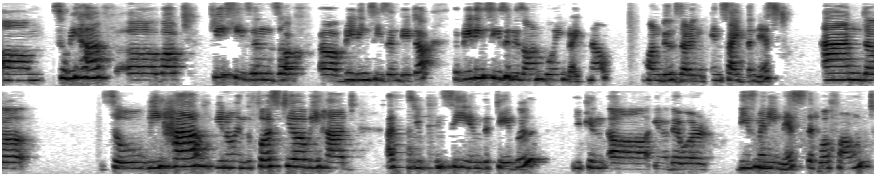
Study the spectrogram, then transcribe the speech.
Um, so we have uh, about three seasons of uh, breeding season data. The breeding season is ongoing right now. Hornbills are in, inside the nest. And uh, so we have, you know, in the first year we had, as you can see in the table, you can, uh, you know, there were these many nests that were found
